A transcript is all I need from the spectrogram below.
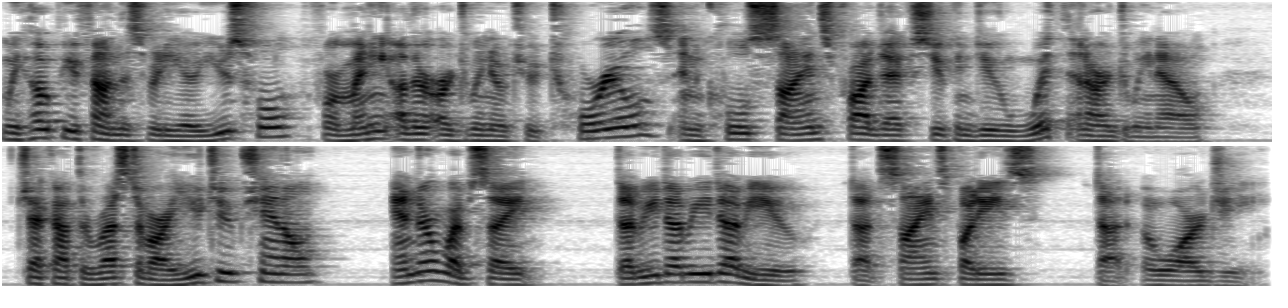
We hope you found this video useful. For many other Arduino tutorials and cool science projects you can do with an Arduino, check out the rest of our YouTube channel and our website, www.sciencebuddies.org.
